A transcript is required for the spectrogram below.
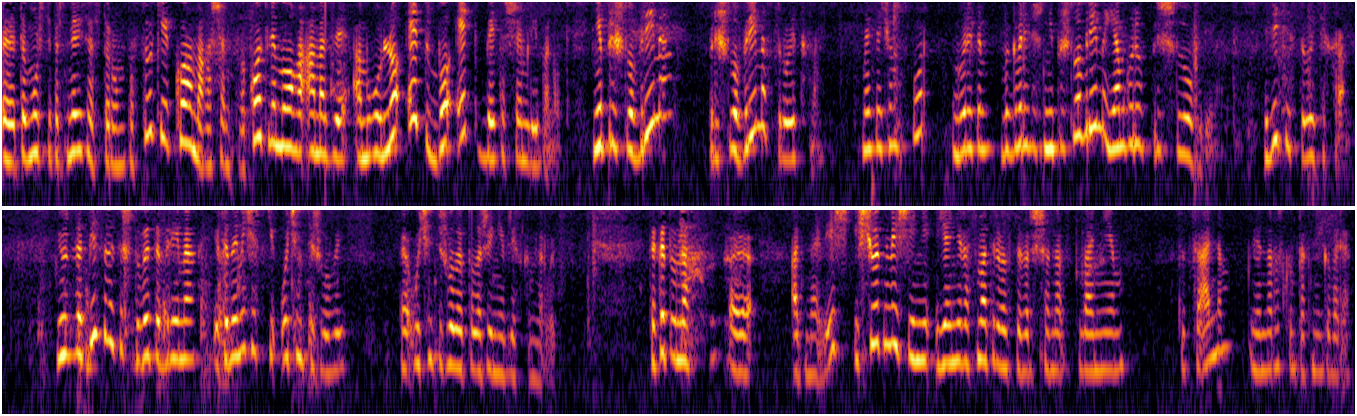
это можете просмотреть во втором посуке. Коама Рашем Цвакот Лемора Амазе Амру Ло Эт Бо Эт Бет Ашем Либанот. Не пришло время, пришло время строить храм. Знаете, о чем спор? Он говорит им, вы говорите, что не пришло время, я вам говорю, пришло время. Идите, стройте храм. И вот тут описывается, что в это время экономически очень тяжелый, э, очень тяжелое положение в еврейском народе. Так это у нас э, одна вещь. Еще одна вещь я не, я не рассматривала совершенно в плане социальном, или на русском так не говорят.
